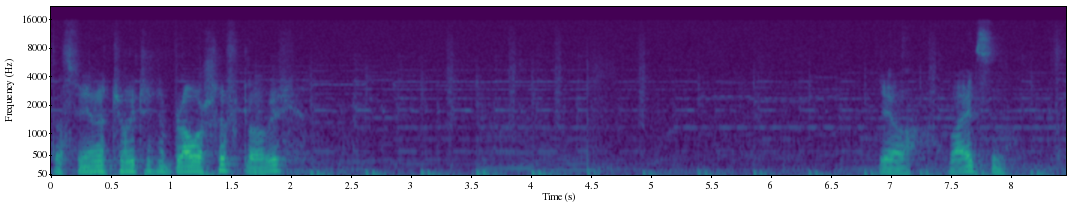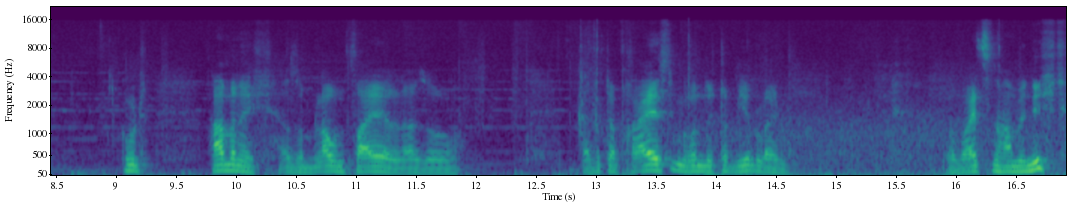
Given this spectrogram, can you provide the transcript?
Das wäre theoretisch eine blaue Schrift, glaube ich. Ja, Weizen. Gut, haben wir nicht. Also einen blauen Pfeil. Also da wird der Preis im Grunde stabil bleiben. Aber Weizen haben wir nicht.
